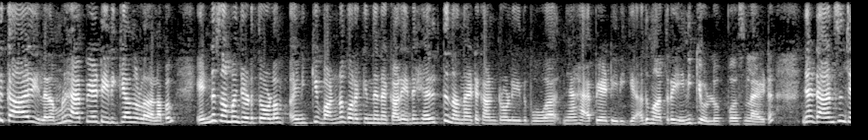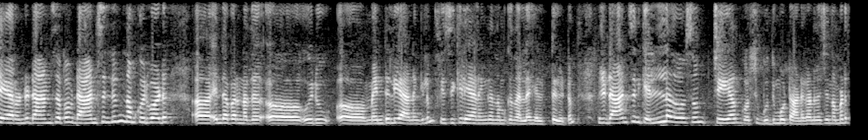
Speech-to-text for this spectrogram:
ഒരു കാര്യമില്ല. നമ്മൾ ഹാപ്പി ആയിട്ട് ഇരിക്കുക എന്നുള്ളതാണ്. അപ്പം എന്നെ സംബന്ധിച്ചിടത്തോളം എനിക്ക് വണ്ണം കുറയ്ക്കുന്നതിനേക്കാൾ എന്റെ ഹെൽത്ത് നന്നായിട്ട് കൺട്രോൾ ചെയ്ത് പോവുക ഞാൻ ഹാപ്പി ആയിട്ട് ഇരിക്കുക അത് മാത്രമേ എനിക്കുള്ളൂ പേഴ്സണലായിട്ട് ഞാൻ ഡാൻസും ചെയ്യാറുണ്ട്. ഡാൻസ് അപ്പം ഡാൻസിലും നമുക്ക് ഒരുപാട് എന്താ പറയണത് ഒരു മെന്റലി ആണെങ്കിലും ഫിസിക്കലി ആണെങ്കിലും നമുക്ക് നല്ല ഹെൽത്ത് കിട്ടും. പക്ഷെ ഡാൻസ് എനിക്ക് എല്ലാ ദിവസവും ചെയ്യാൻ കുറച്ച് ബുദ്ധിമുട്ടാണ്. കാരണം എന്താ വെച്ചാൽ നമ്മുടെ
